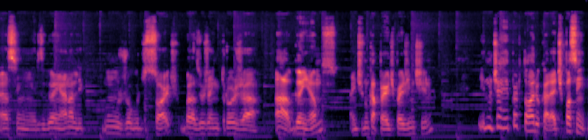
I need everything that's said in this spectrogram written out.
é assim, eles ganharam ali num jogo de sorte. O Brasil já entrou já. Ah, ganhamos. A gente nunca perde pra Argentina. E não tinha repertório, cara. É tipo assim.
